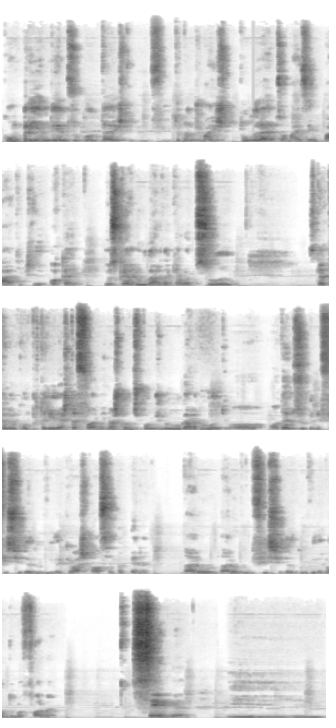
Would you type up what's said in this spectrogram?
compreendemos o contexto e tornamos mais tolerantes ou mais empáticos. De, ok, eu se calhar no lugar daquela pessoa, se calhar também me comportaria desta forma. E nós, quando nos pomos no lugar do outro ou, ou damos o benefício da dúvida, que eu acho que vale sempre a pena dar o, dar o benefício da dúvida, não de uma forma cega e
